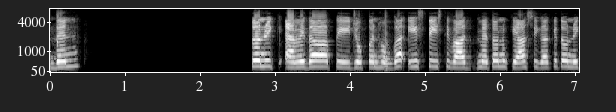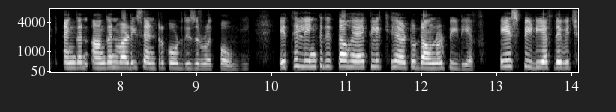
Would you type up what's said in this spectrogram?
ਦੈਨ ਤੁਹਾਨੂੰ ਇੱਕ ਐਵੇਂ ਦਾ ਪੇਜ ਓਪਨ ਹੋਊਗਾ। ਇਸ ਪੇਜ ਤੋਂ ਬਾਅਦ ਮੈਂ ਤੁਹਾਨੂੰ ਕਿਹਾ ਸੀਗਾ ਕਿ ਤੁਹਾਨੂੰ ਇੱਕ ਐਂਗਨ ਆਂਗਨਵਾੜੀ ਸੈਂਟਰ ਕੋਡ ਦੀ ਜ਼ਰੂਰਤ ਪਊਗੀ। ਇੱਥੇ ਲਿੰਕ ਦਿੱਤਾ ਹੋਇਆ ਹੈ click here to download PDF ਇਸ ਪੀਡੀਐਫ ਦੇ ਵਿੱਚ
